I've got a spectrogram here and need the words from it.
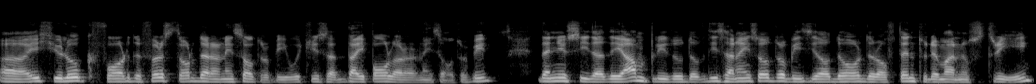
Uh, if you look for the first order anisotropy, which is a dipolar anisotropy, then you see that the amplitude of this anisotropy is of the order of 10 to the minus 3.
